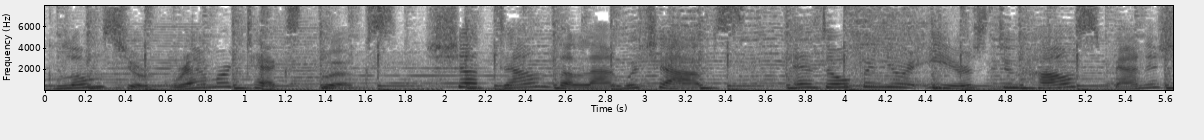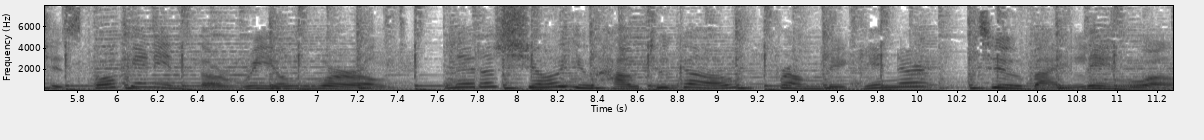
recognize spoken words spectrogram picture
Close your grammar textbooks, shut down the language apps, and open your ears to how Spanish is spoken in the real world. Let us show you how to go from beginner to bilingual.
